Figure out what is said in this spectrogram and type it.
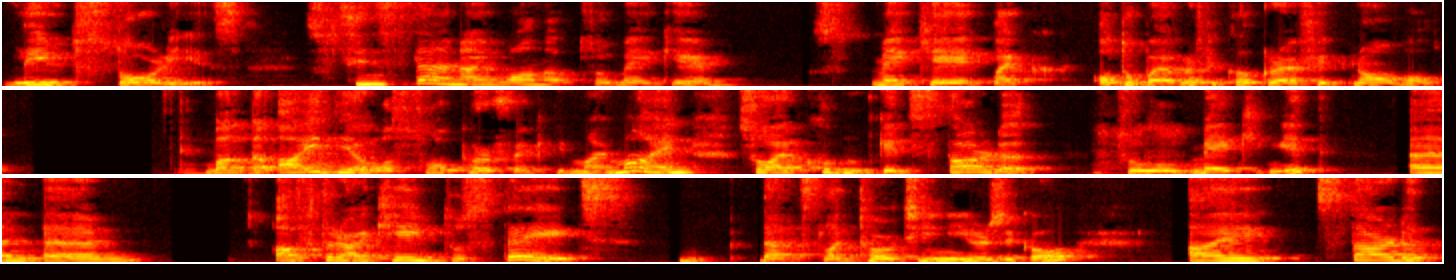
lived stories. Since then, I wanted to make a make a like autobiographical graphic novel. Mm-hmm. But the idea was so perfect in my mind, so I couldn't get started to making it. And um, after I came to States, that's like 13 years ago, I started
